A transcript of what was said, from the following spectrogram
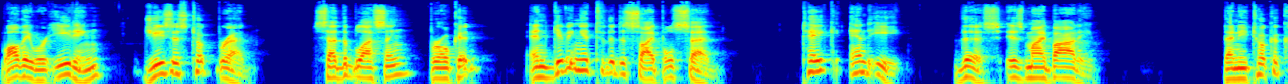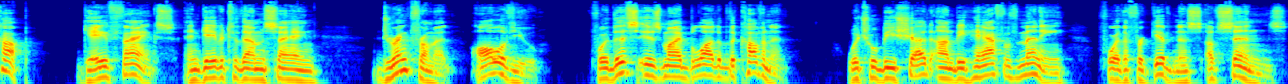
While they were eating, Jesus took bread, said the blessing, broke it, and giving it to the disciples, said, Take and eat. This is my body. Then he took a cup, gave thanks, and gave it to them, saying, Drink from it, all of you, for this is my blood of the covenant, which will be shed on behalf of many for the forgiveness of sins.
